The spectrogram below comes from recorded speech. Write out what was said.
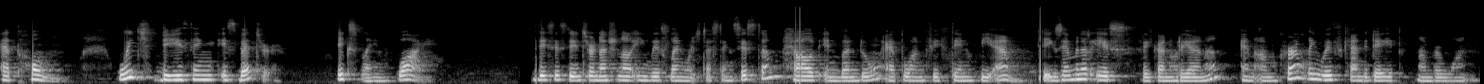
at home. Which do you think is better? Explain why. This is the International English Language Testing System held in Bandung at 1.15 p.m. The examiner is Rika Nuriana and I'm currently with candidate number one.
